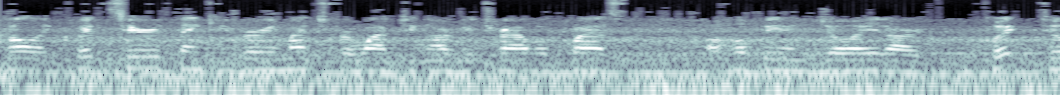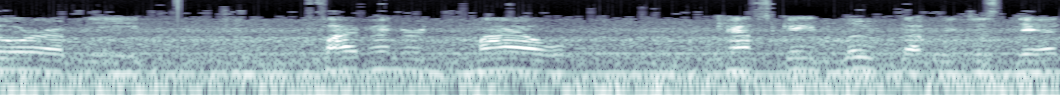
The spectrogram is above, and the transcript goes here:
call it quits here. Thank you very much for watching RV Travel Quest. I hope you enjoyed our quick tour of the 500 mile Cascade Loop that we just did.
